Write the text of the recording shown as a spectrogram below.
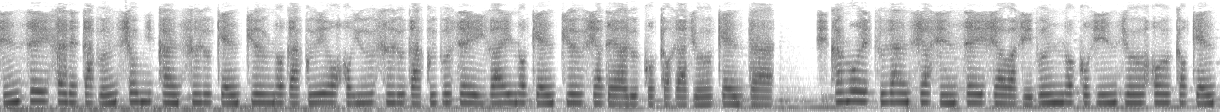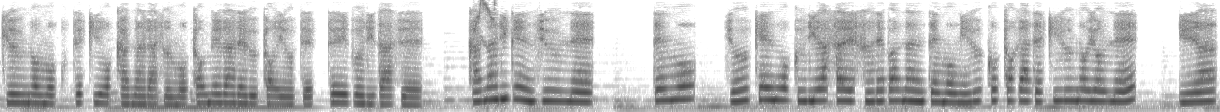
申請された文書に関する研究の学位を保有する学部生以外の研究者であることが条件だ。しかも閲覧者申請者は自分の個人情報と研究の目的を必ず求められるという徹底ぶりだぜ。かなり厳重ね。でも、条件をクリアさえすれば何でも見ることができるのよねいや、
